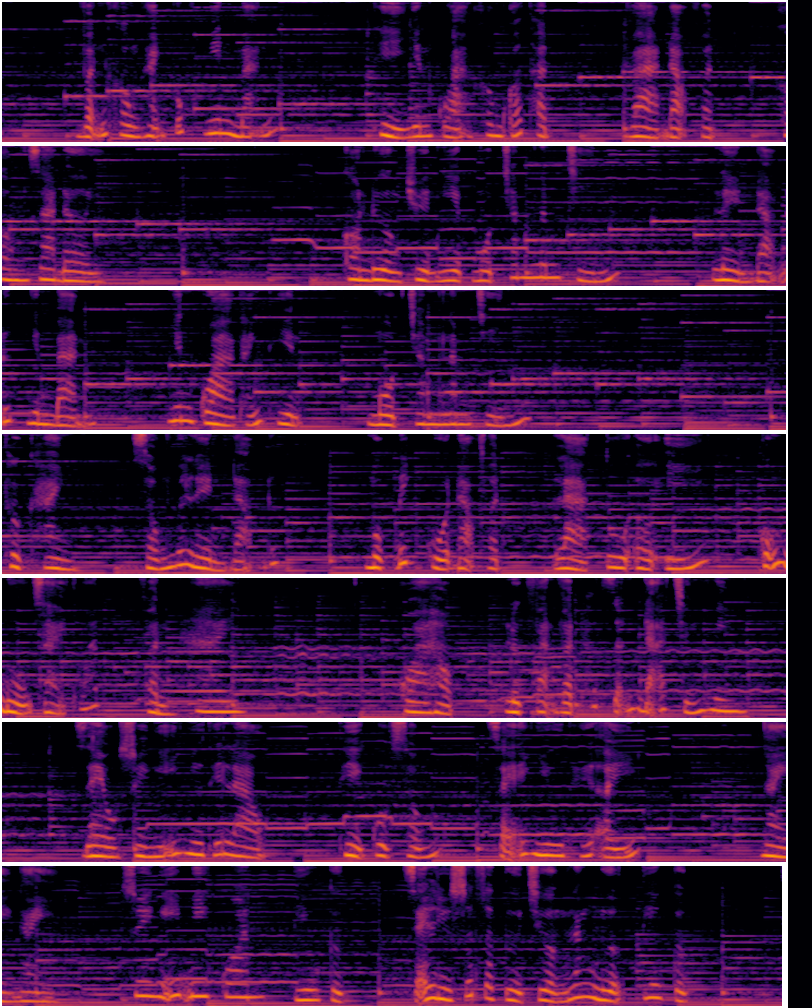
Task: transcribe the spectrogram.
vẫn không hạnh phúc viên mãn, thì nhân quả không có thật và đạo phật không ra đời. Con đường chuyển nghiệp 159 Nền đạo đức nhân bản, Nhân quả thánh thiện 159 Thực hành Sống với nền đạo đức. Mục đích của đạo Phật là tu ở ý, Cũng đủ giải thoát. Phần 2 Khoa học, Lực vạn vật hấp dẫn đã chứng minh. Gieo suy nghĩ như thế nào, thì cuộc sống sẽ như thế ấy. Ngày ngày, suy nghĩ bi quan, tiêu cực sẽ lưu xuất ra từ trường năng lượng tiêu cực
